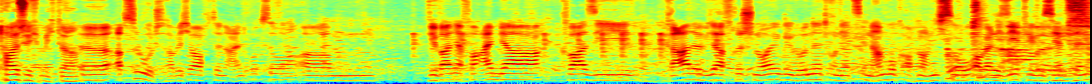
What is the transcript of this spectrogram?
täusche ich mich da? Äh, absolut, habe ich auch den Eindruck so. Ähm, wir waren ja vor einem Jahr quasi gerade wieder frisch neu gegründet und jetzt in Hamburg auch noch nicht so organisiert, wie wir es jetzt sind.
